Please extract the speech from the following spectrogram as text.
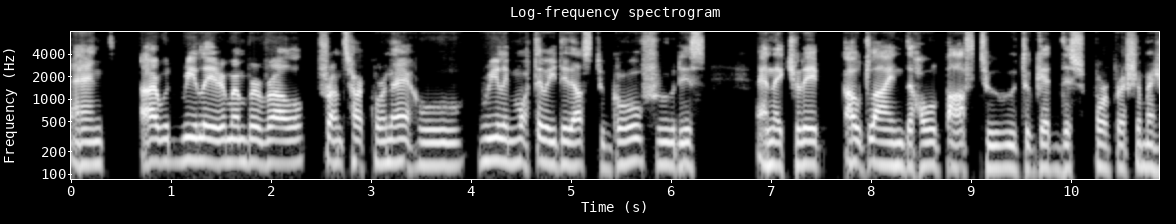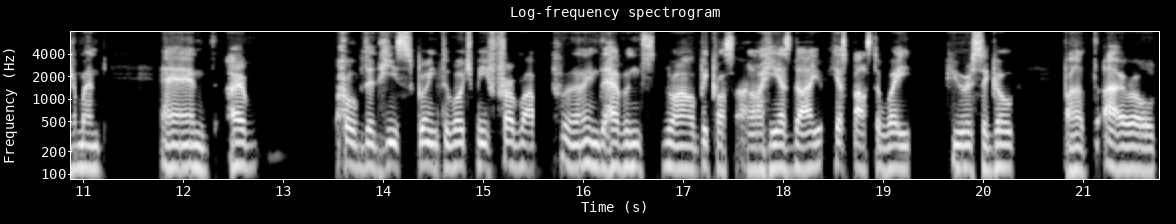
And I would really remember well François Cornet, who really motivated us to go through this and actually outline the whole path to to get this pore pressure measurement. And I hope that he's going to watch me from up uh, in the heavens well, because uh, he has died, he has passed away a few years ago. But I will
